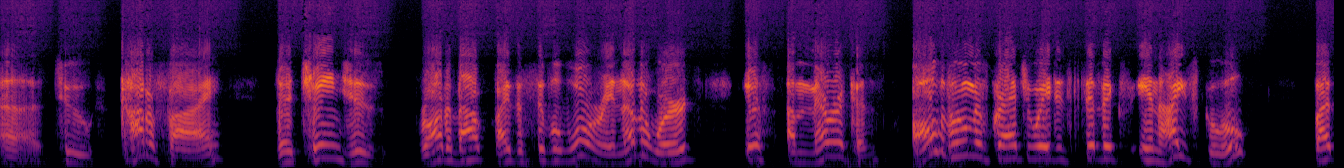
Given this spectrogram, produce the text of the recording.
uh, to codify the changes brought about by the Civil War. In other words, if Americans, all of whom have graduated civics in high school, but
